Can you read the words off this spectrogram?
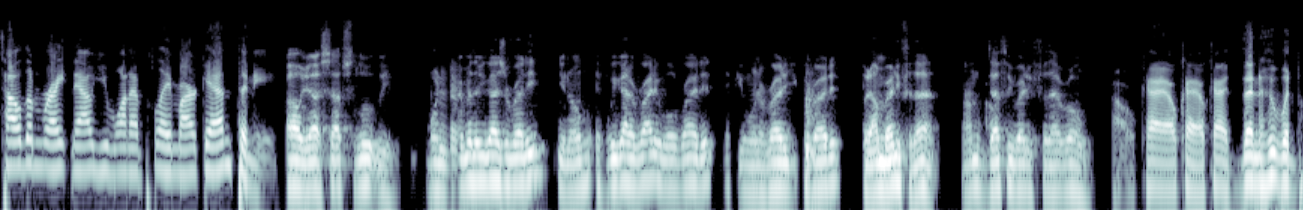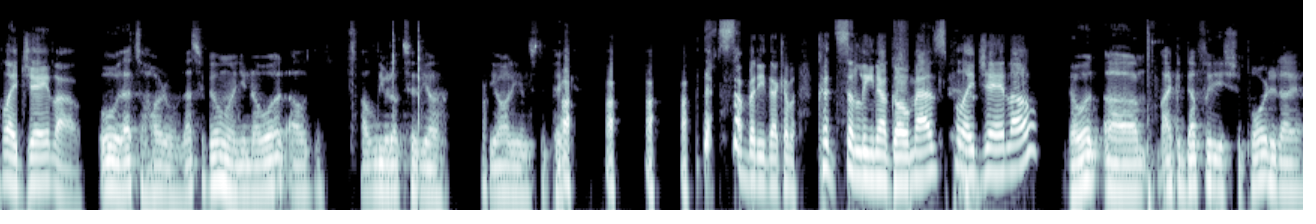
tell them right now you want to play Marc Anthony. Oh, yes, absolutely. Whenever you guys are ready, you know, if we got to write it, we'll write it. If you want to write it, you can write it. But I'm ready for that. I'm oh. definitely ready for that role. Okay, okay, okay. Then who would play J Lo? Oh, that's a hard one. That's a good one. You know what? I'll I'll leave it up to the uh, the audience to pick. There's somebody that could could Selena Gomez play J Lo? You know what? Um, I could definitely support it. I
